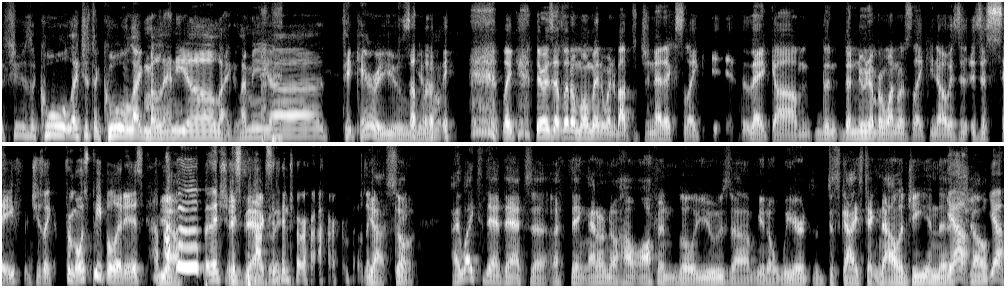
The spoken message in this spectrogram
she was a cool like just a cool like millennial like let me uh take care of you, you know. Like there was that little moment when about the genetics, like like um the, the new number one was like, you know, is this, is this safe? And she's like, for most people it is. Ah, Yeah, boop, and then she just pops it into her arm. I was like, yeah, so I liked that. That's a, a thing. I don't know how often they'll use, um, you know, weird disguise technology in this yeah, show. yeah.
